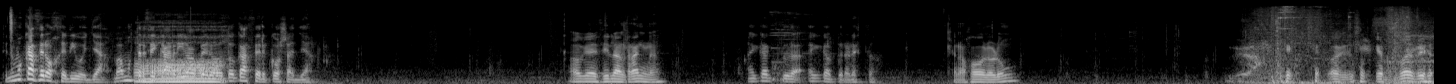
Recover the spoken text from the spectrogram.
Tenemos que hacer objetivos ya. Vamos 13k arriba, pero toca hacer cosas ya. Algo que decirle al Ragnar. Hay que capturar, hay que capturar esto. Que no juego Lorum. que que no puede, tío.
